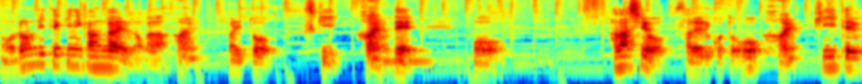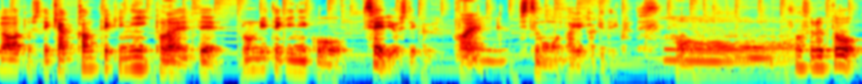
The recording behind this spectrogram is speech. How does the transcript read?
い。もう論理的に考えるのがはい。割と好きはいな。ので、こう、話をされることをはい。聞いてる側として客観的に捉えて、論理的にこう、整理をしていくはい。質問を投げかけていくんです。おそうすると、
